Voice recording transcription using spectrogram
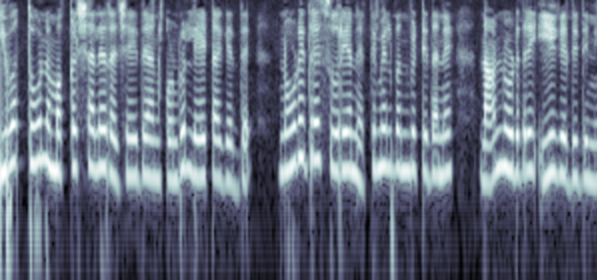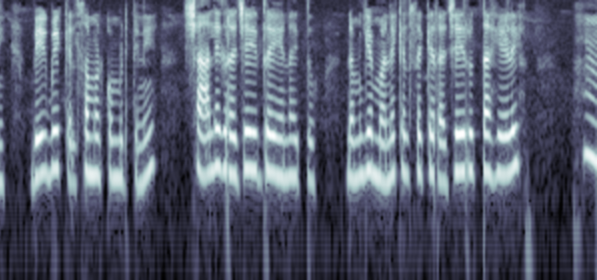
ಇವತ್ತು ನಮ್ಮ ಮಕ್ಕಳ ಶಾಲೆ ರಜೆ ಇದೆ ಅಂದ್ಕೊಂಡು ಲೇಟ್ ಆಗಿದ್ದೆ. ನೋಡಿದರೆ ಸೂರ್ಯ ನೆತ್ತಿ ಮೇಲೆ ಬಂದುಬಿಟ್ಟಿದ್ದಾನೆ. ನಾನು ನೋಡಿದ್ರೆ ಈಗ ಎದ್ದಿದ್ದೀನಿ. ಬೇಗ ಬೇಗ ಕೆಲಸ ಮಾಡ್ಕೊಂಡ್ಬಿಡ್ತೀನಿ. ಶಾಲೆಗೆ ರಜೆ ಇದ್ದರೆ ಏನಾಯಿತು? ನಮಗೆ ಮನೆ ಕೆಲಸಕ್ಕೆ ರಜೆ ಇರುತ್ತಾ ಹೇಳಿ? ಹ್ಞೂ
